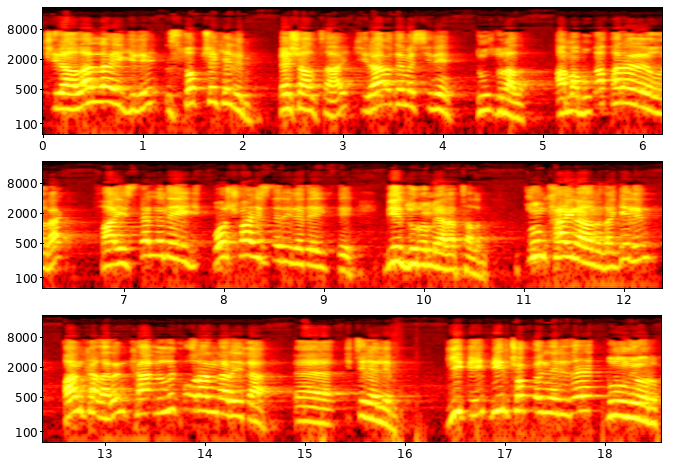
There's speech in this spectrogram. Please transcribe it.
Kiralarla ilgili stop çekelim. 5-6 ay kira ödemesini durduralım. Ama buna paralel olarak faizlerle de ilgili, borç faizleriyle de ilgili bir durum yaratalım. Bunun kaynağını da gelin bankaların karlılık oranlarıyla e, bitirelim gibi birçok öneride bulunuyorum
